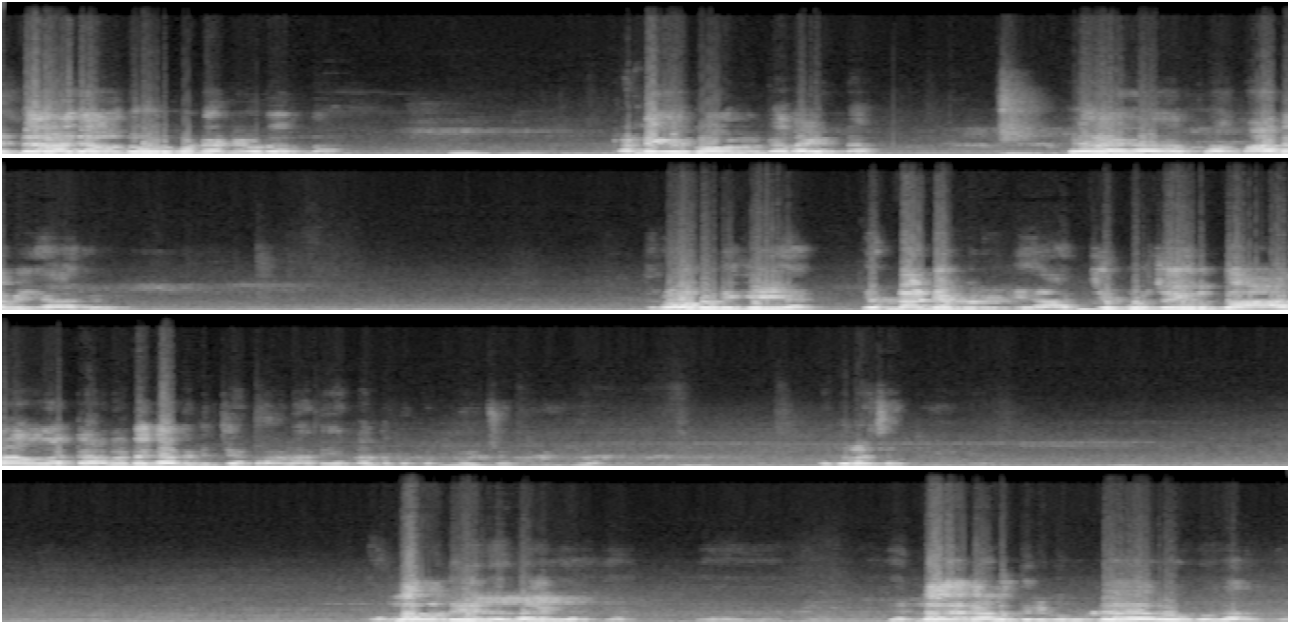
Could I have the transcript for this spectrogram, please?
எந்த ராஜா வந்து ஒரு பொண்டாட்டியோட இருந்தா? கண்ணகி கோவலன் கதை என்ன? மாதவி யாரு? திரௌபதிக்கு என்னன்னே புரியல அஞ்சு புருஷன் இருந்து ஆறாவதா கர்நாடக காதலிச்சேன்றாங்க அது என்னத்தை கொண்டு போய் சொல்றீங்க? இதுல சொல்றீங்க. எல்லாம் வந்து இதெல்லாம் எல்லா காலத்திலுமே உள்ள விவகாரங்க.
